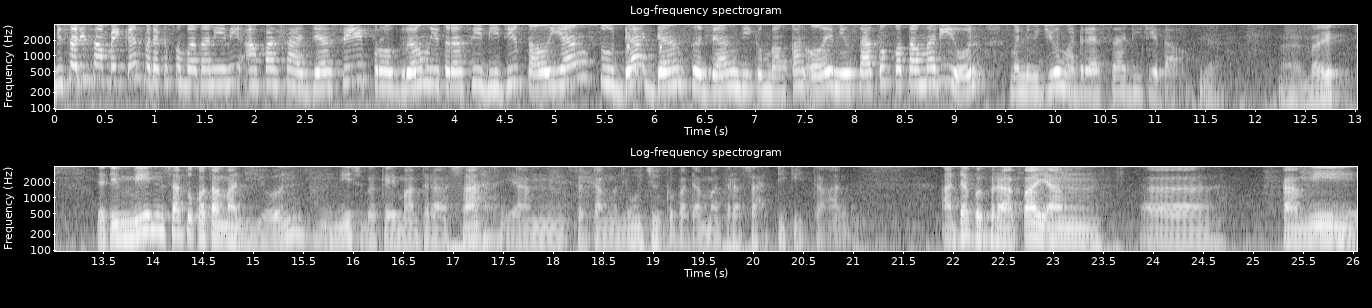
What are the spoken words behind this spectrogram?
Bisa disampaikan pada kesempatan ini apa saja sih program literasi digital yang sudah dan sedang dikembangkan oleh Min 1 Kota Madiun menuju madrasah digital? Yeah. Nah, baik. Jadi Min satu kota Madiun ini sebagai madrasah yang sedang menuju kepada madrasah digital. Ada beberapa yang uh, kami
